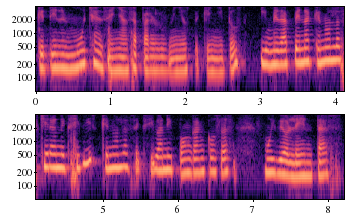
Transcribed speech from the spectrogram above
que tienen mucha enseñanza para los niños pequeñitos y me da pena que no las quieran exhibir, que no las exhiban y pongan cosas muy violentas,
